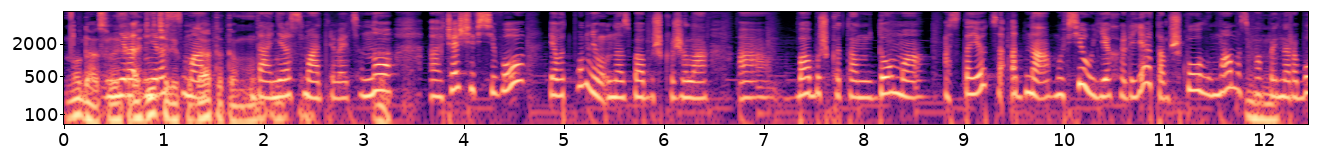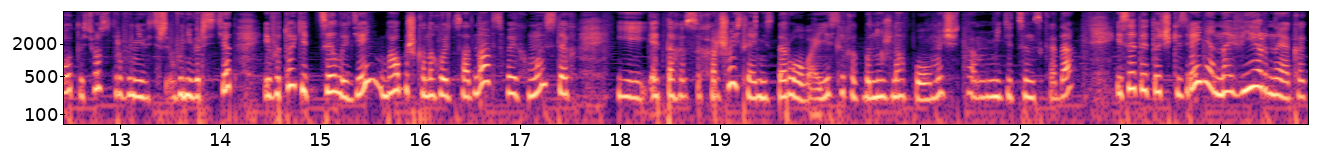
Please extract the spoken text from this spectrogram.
ну да, своих не, родителей не рассма... куда-то там. Да, не рассматривается. Но да. а, чаще всего, я вот помню, у нас бабушка жила, а, бабушка там дома остается одна. Мы все уехали, я там в школу, мама с папой на работу, сестры в, универ... в университет, и в итоге целый день бабушка находится одна в своих мыслях, и это хорошо, если они здоровы, а если как бы нужна помощь там медицинская, да. И с этой точки зрения, наверное, как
